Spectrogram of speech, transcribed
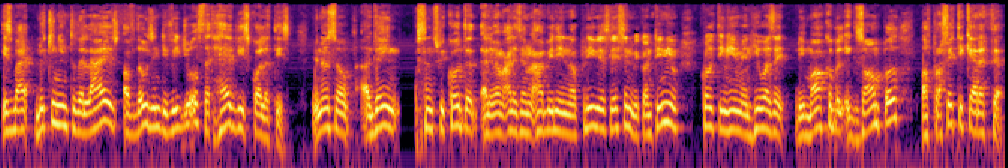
is by looking into the lives of those individuals that have these qualities. You know, so again, since we quoted Al-Imam Ali Zain al-Abidin in our previous lesson, we continue quoting him and he was a remarkable example of prophetic character.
